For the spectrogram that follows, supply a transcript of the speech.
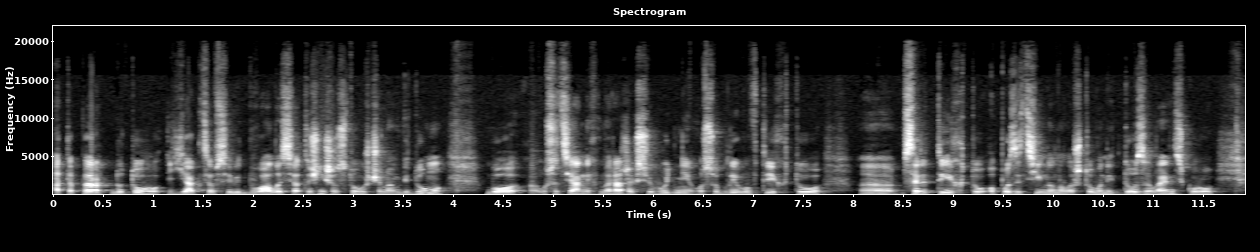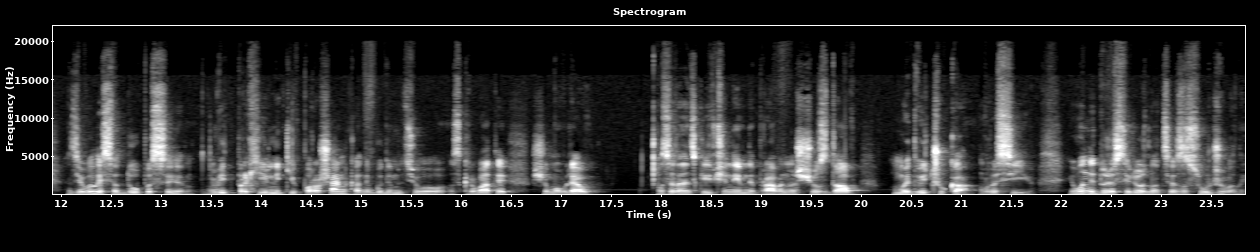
а тепер до того, як це все відбувалося, точніше, з того, що нам відомо, бо у соціальних мережах сьогодні, особливо в тих, хто е, серед тих, хто опозиційно налаштований до Зеленського, з'явилися дописи від прихильників Порошенка, не будемо цього скривати, що, мовляв, Зеленський вчинив неправильно, що здав Медведчука в Росію. І вони дуже серйозно це засуджували.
